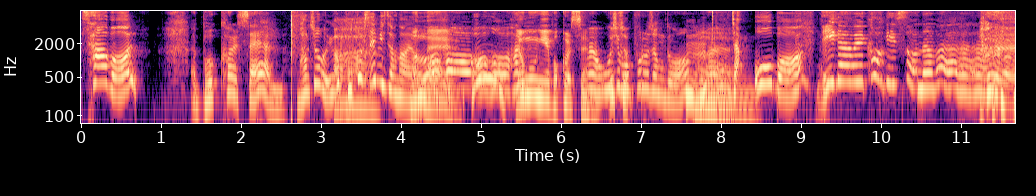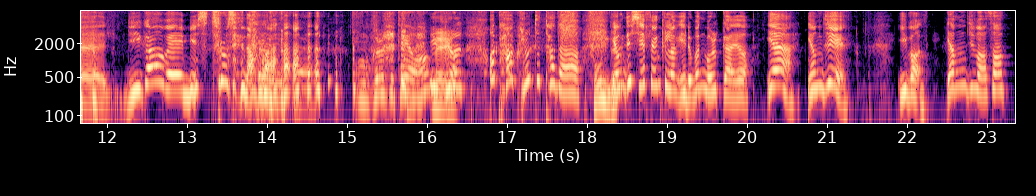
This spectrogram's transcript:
4번. 보컬 쌤. 맞아, 이거 아, 보컬 쌤이잖아요. 맞네. 어허, 어허, 한, 영웅이의 보컬쌤. 한55% 정도. 네. 자, 5번. 네가 왜 거기서 나와? 그래. 네가 왜 미스트롯에 나와? 음, 그럴 듯해요. 네. 그럴, 어, 다 그럴 듯하다. 좋은데? 영지 씨의 팬클럽 이름은 뭘까요? 야, 영지. 2번. 영지버섯.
